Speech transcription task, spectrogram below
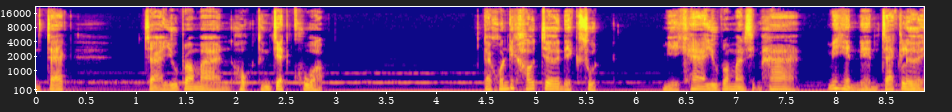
นแจ็คจะอายุประมาณ 6-7 ขวบ แต่คนที่เขาเจอเด็กสุด มีแค่อายุประมาณ 15 ไม่เห็นเนนแจ็คเลย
